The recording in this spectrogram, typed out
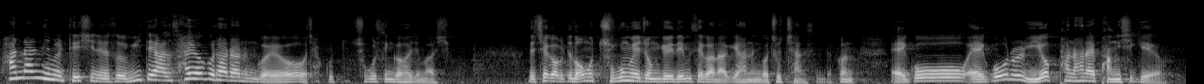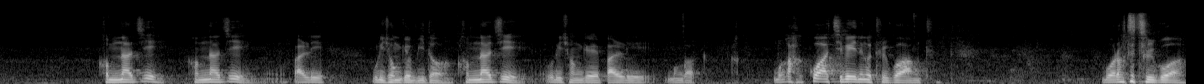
하나님을 대신해서 위대한 사역을 하라는 거예요. 자꾸 죽을 생각하지 마시고. 근데 제가 볼 때 너무 죽음의 종교의 냄새가 나게 하는 거 좋지 않습니다. 그건 에고, 에고를 위협하는 하나의 방식이에요. 겁나지? 겁나지? 빨리 우리 종교 믿어. 겁나지? 우리 종교에 빨리 뭔가, 뭔가 갖고 와. 집에 있는 거 들고 와. 아무튼. 뭐라도 들고 와.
